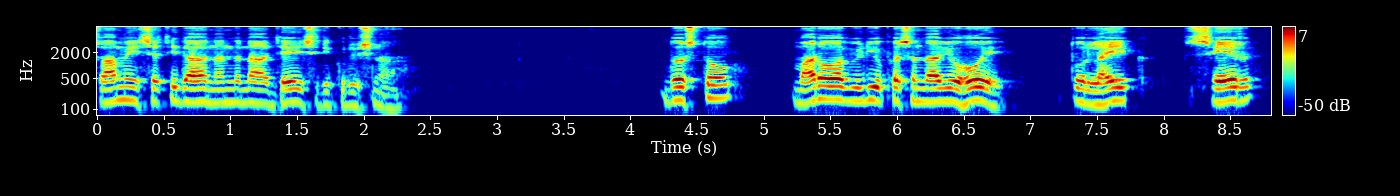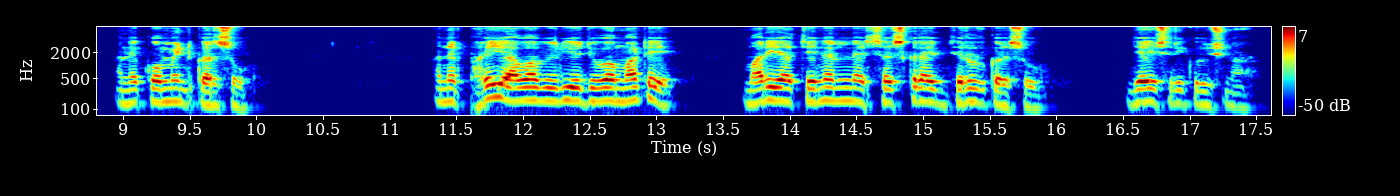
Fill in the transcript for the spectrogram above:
સ્વામી સચ્ચિદાનંદના જય શ્રી કૃષ્ણ. દોસ્તો, મારો આ વીડિયો પસંદ આવ્યો હોય તો લાઈક, શેર અને કોમેન્ટ કરશો. અને ફરી આવા વીડિયો જોવા માટે મારી આ ચેનલને સબસ્ક્રાઈબ જરૂર કરશો. જય શ્રી કૃષ્ણ.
